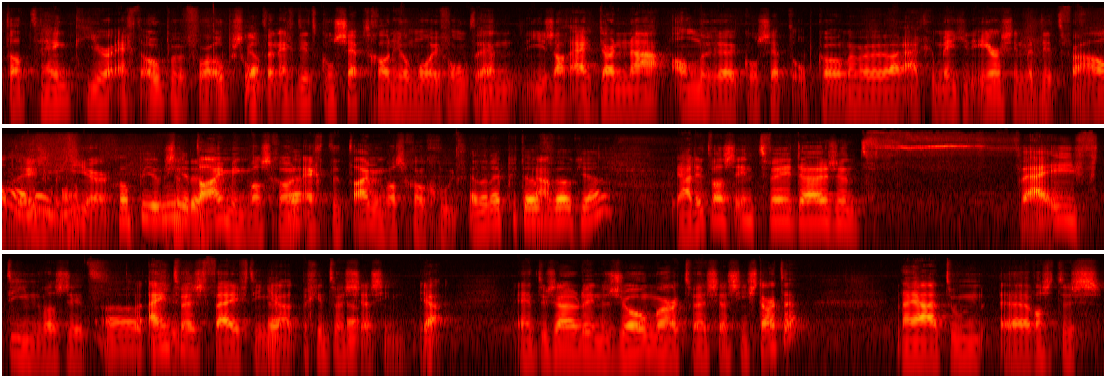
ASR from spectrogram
dat Henk hier echt open voor open stond. Ja. En echt dit concept gewoon heel mooi vond. Ja. En je zag eigenlijk daarna andere concepten opkomen. Maar we waren eigenlijk een beetje de eerste in met dit verhaal op Ja, deze manier. Gewoon Dus de pionieren. timing was gewoon echt, de timing was gewoon goed. En dan heb je het over welk jaar? Ja, dit was in 2015 was dit. Oh. Eind 2015, ja. Ja. begin 2016. Ja. En toen zouden we in de zomer 2016 starten. Nou ja, toen eh, was het dus,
